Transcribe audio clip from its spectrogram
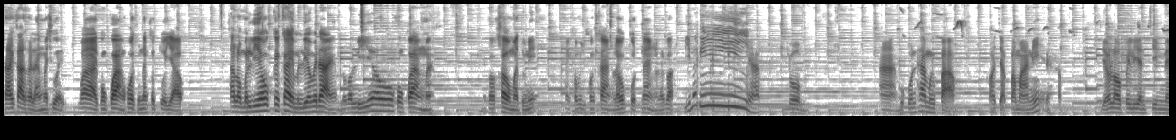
ซ้ายก้าวถอยหลังมาช่วย วาดกว้างๆเพราะสุนัขเขาตัวยาว ถ้าเรามาเลี้ยวใกล้ๆ มันเลี้ยวไม่ได้ แล้วก็เลี้ยวกว้างๆมา แล้วก็เข้ามาตรงนี้ ให้เขามาอยู่ข้างๆแล้วกดนั่งแล้วก็ดีมากดีครับชมอ่าบุคคลท่ามือเปล่า ก็จะประมาณนี้นะครับ เดี๋ยวเราไปเรียนจริงใน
